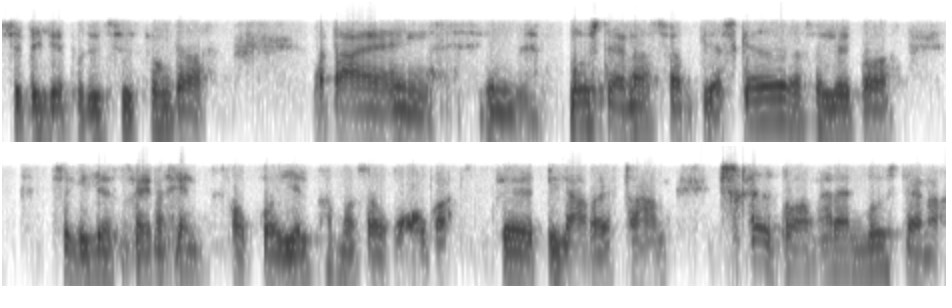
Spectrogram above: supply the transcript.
Sevilla på det tidspunkt, og og der er en, en modstander, som bliver skadet, og så løber Sevillas træner hen for at prøve at hjælpe ham, og så råber øh, Bilardo efter ham. Træd på ham, han er en modstander.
